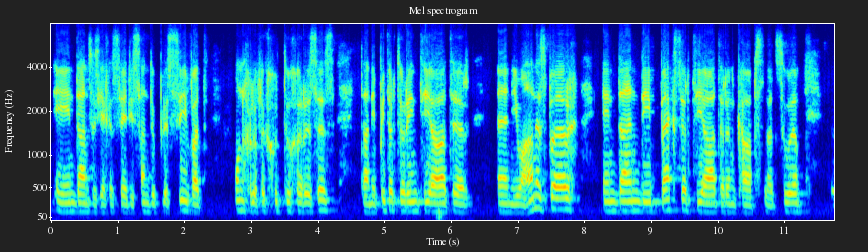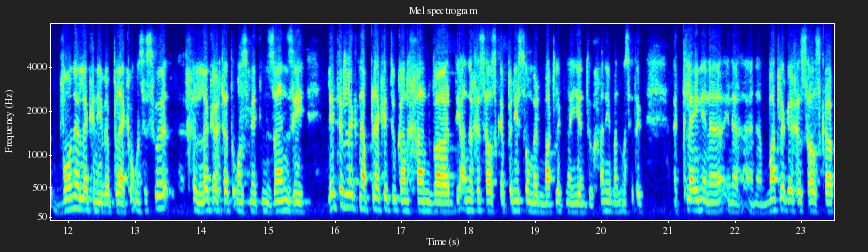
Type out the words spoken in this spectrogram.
en dan soos jy gesê die Sandu Plessis wat ongelooflik goed toegerus is, dan die Pieter Torin teater in Johannesburg en dan die Baxter Theater in Kaapstad. So wonderlike nuwe plekke. Ons is so gelukkig dat ons met Mzansi letterlik na plekke toe kan gaan waar die ander geselskappe nie sommer maklik na heen toe gaan nie want ons het 'n klein en 'n en 'n 'n maklike geselskap.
